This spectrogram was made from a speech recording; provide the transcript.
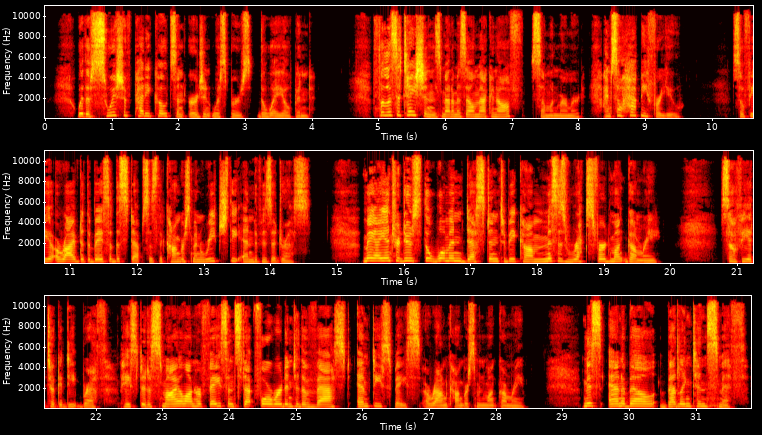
With a swish of petticoats and urgent whispers, the way opened. Felicitations, Mademoiselle Makinoff, someone murmured. I'm so happy for you. Sophia arrived at the base of the steps as the congressman reached the end of his address. May I introduce the woman destined to become Mrs. Rexford Montgomery, Sophia took a deep breath, pasted a smile on her face, and stepped forward into the vast, empty space around Congressman Montgomery. Miss Annabel Bedlington Smith.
